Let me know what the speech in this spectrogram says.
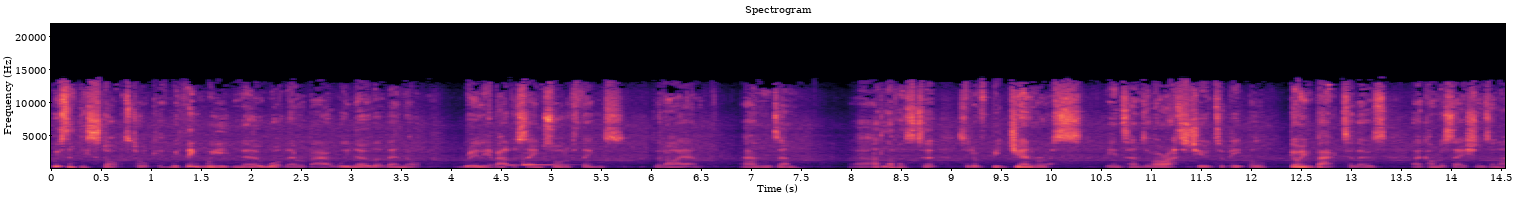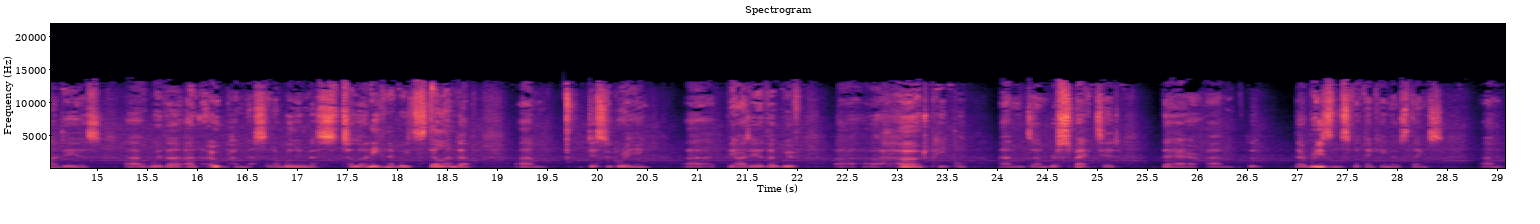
we've simply stopped talking. We think we know what they're about. We know that they're not really about the same sort of things that I am. And um, uh, I'd love us to sort of be generous in terms of our attitude to people, going back to those uh, conversations and ideas uh, with a, an openness and a willingness to learn, even if we still end up um, disagreeing. Uh, the idea that we've uh, heard people and um, respected their um, their reasons for thinking those things, um,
